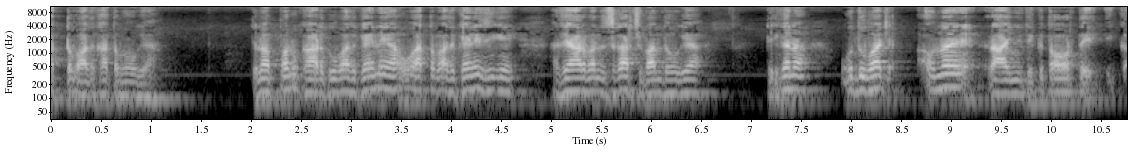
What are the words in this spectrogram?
ਅੱਤਵਾਦ ਖਤਮ ਹੋ ਗਿਆ। ਚਲੋ ਆਪਾਂ ਨੂੰ ਖਾੜਕੂਵਾਦ ਕਹਿੰਦੇ ਆ, ਉਹ ਅੱਤਵਾਦ ਕਹਿੰਦੇ ਸੀਗੇ ਹਥਿਆਰਬੰਦ ਸੰਘਰਸ਼ ਬੰਦ ਹੋ ਗਿਆ। ਠੀਕ ਹੈ ਨਾ? ਉਦੋਂ ਬਾਅਦ 'ਚ ਉਹਨਾਂ ਨੇ ਰਾਜਨੀਤਿਕ ਤੌਰ ਤੇ ਇੱਕ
